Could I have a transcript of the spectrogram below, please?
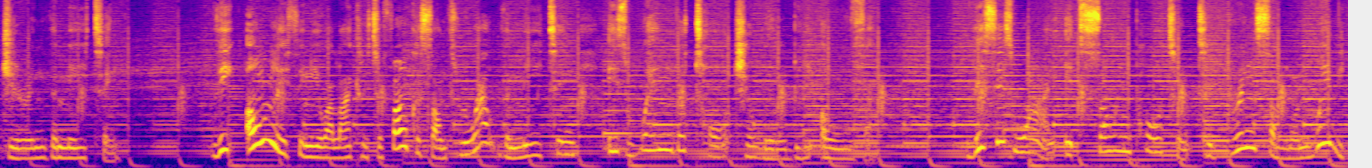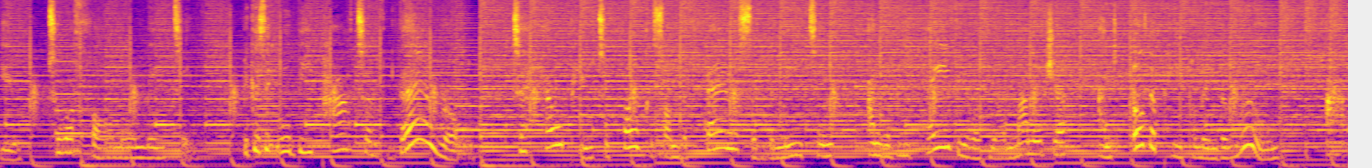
during the meeting. The only thing you are likely to focus on throughout the meeting is when the torture will be over. This is why it's so important to bring someone with you to a formal meeting because it will be part of their role to help you to focus on the fairness of the meeting and the behaviour of your manager and other people in the room at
